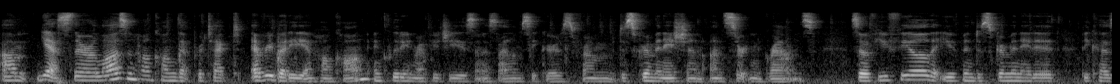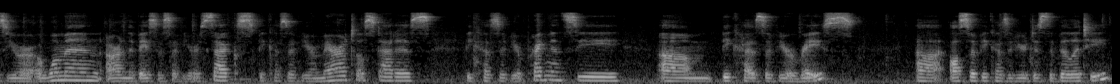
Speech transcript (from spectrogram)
Um, yes, there are laws in Hong Kong that protect everybody in Hong Kong, including refugees and asylum seekers, from discrimination on certain grounds. So if you feel that you've been discriminated because you're a woman, or on the basis of your sex, because of your marital status, because of your pregnancy, um, because of your race, uh, also because of your disability,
